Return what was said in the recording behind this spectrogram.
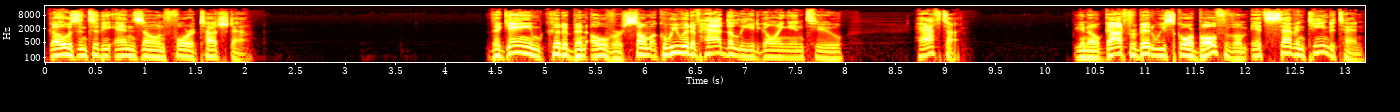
goes into the end zone for a touchdown, the game could have been over so much. We would have had the lead going into halftime. You know, God forbid we score both of them. It's 17 to 10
